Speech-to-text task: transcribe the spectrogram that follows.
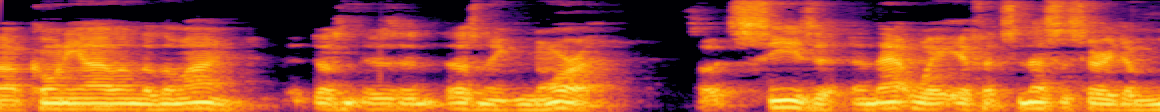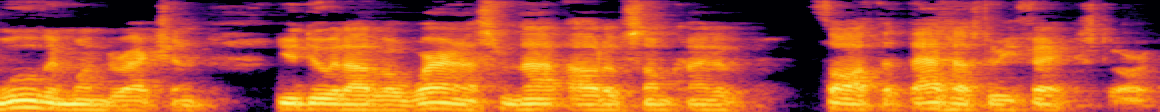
uh, Coney Island of the mind. It doesn't it doesn't ignore it. So it sees it, and that way, if it's necessary to move in one direction, you do it out of awareness, not out of some kind of thought that that has to be fixed or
